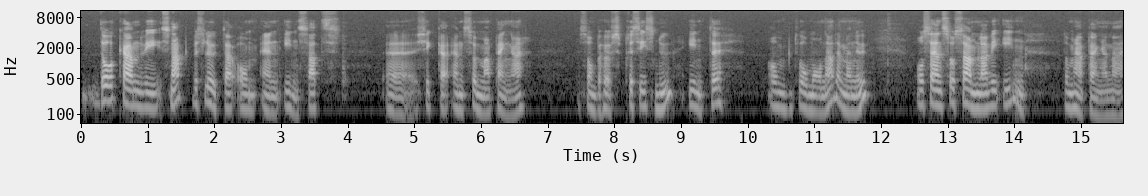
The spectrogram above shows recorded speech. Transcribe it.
då kan vi snabbt besluta om en insats, eh, skicka en summa pengar som behövs precis nu, inte om två månader men nu. Och sen så samlar vi in de här pengarna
